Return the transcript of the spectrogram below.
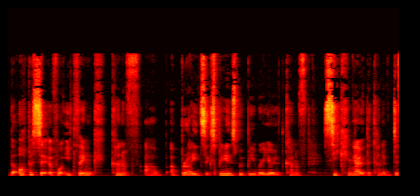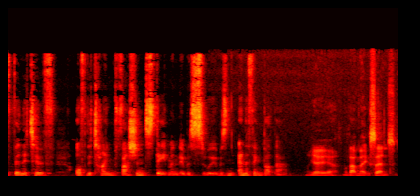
the opposite of what you'd think kind of a, a, bride's experience would be, where you're kind of seeking out the kind of definitive of the time fashion statement. It was it was anything but that. Yeah, yeah. Well, that makes sense.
